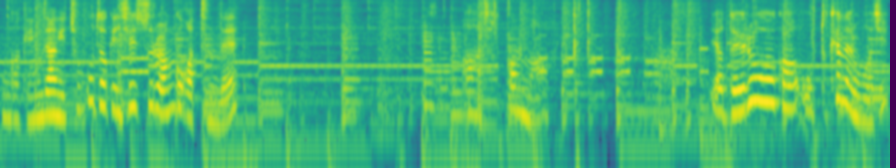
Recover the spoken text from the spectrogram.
뭔가 굉장히 초보적인 실수를 한 것 같은데? 아, 잠깐만. 야, 내려가, 어떻게 내려가지?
